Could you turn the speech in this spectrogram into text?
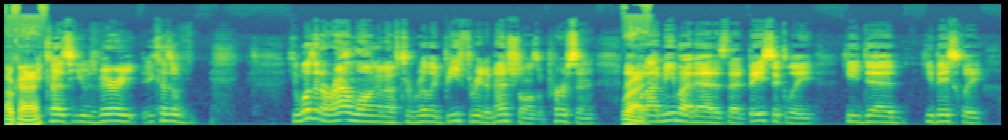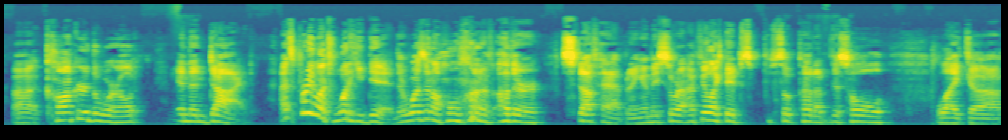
Okay. because he was very because of he wasn't around long enough to really be three dimensional as a person. And Right. What I mean by that is that basically he did he basically uh, conquered the world and then died. That's pretty much what he did. There wasn't a whole lot of other stuff happening, and they sort of I feel like they put up this whole like uh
